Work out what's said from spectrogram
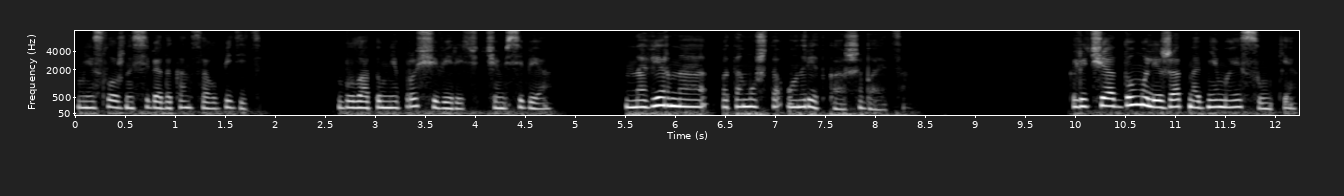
мне сложно себя до конца убедить. Булату мне проще верить, чем себе. Наверное, потому что он редко ошибается. Ключи от дома лежат на дне моей сумки.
